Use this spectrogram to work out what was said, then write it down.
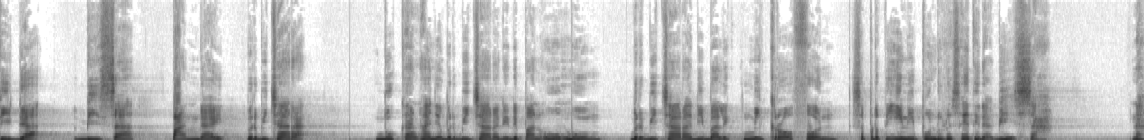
tidak bisa pandai berbicara. Bukan hanya berbicara di depan umum, berbicara di balik mikrofon seperti ini pun dulu saya tidak bisa. Nah,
